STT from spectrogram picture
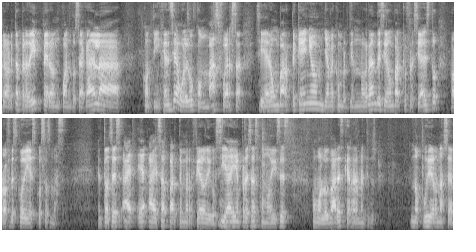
ahorita perdí, pero en cuanto se acabe la contingencia vuelvo con más fuerza. Si era un bar pequeño, ya me convertí en uno grande. Si era un bar que ofrecía esto, ahora ofrezco 10 cosas más. Entonces, a, a, esa parte me refiero. Digo, sí hay empresas, como dices, como los bares que realmente pues, no pudieron hacer.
